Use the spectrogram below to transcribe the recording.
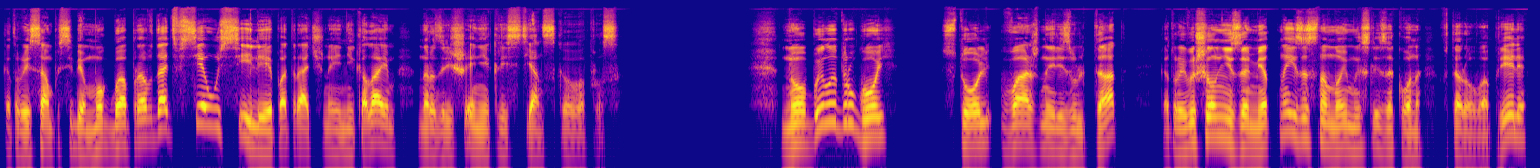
который сам по себе мог бы оправдать все усилия, потраченные Николаем на разрешение крестьянского вопроса. Но был и другой, столь важный результат, который вышел незаметно из основной мысли закона 2 апреля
